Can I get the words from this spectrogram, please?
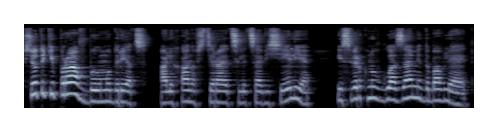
Все-таки прав был мудрец. Алиханов стирает с лица веселье и, сверкнув глазами, добавляет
